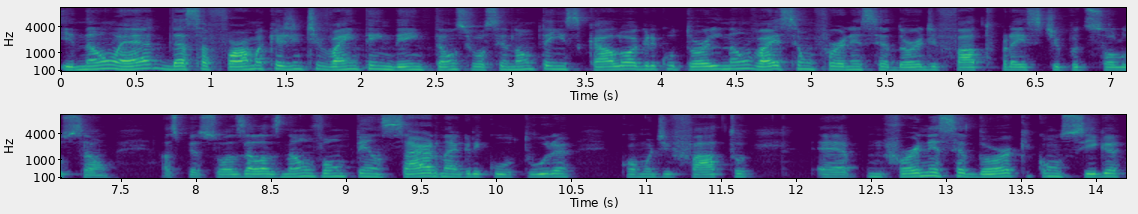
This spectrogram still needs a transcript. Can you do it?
E não é dessa forma que a gente vai entender, então, se você não tem escala, o agricultor ele não vai ser um fornecedor de fato para esse tipo de solução. As pessoas elas não vão pensar na agricultura como de fato é, um fornecedor que consiga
